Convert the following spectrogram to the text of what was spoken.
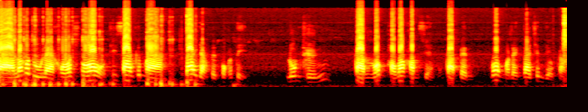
นาแล้วก็ดูแลคอเลสเตอรอลที่สร้างขึ้นมาได้อย่างเป็นปกติ รวมถึงการลดภาวะความเสี่ยงของการเป็นโรคมะเร็งได้เช่นเดียวกัน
